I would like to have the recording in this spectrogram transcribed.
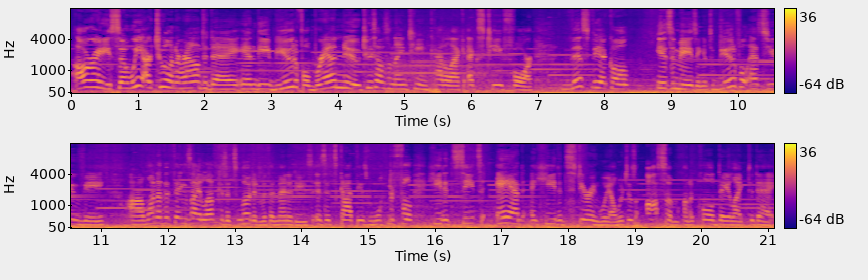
Alrighty, so we are tooling around today in the beautiful brand new 2019 Cadillac XT4. This vehicle is amazing. It's a beautiful SUV. Uh, one of the things I love because it's loaded with amenities is it's got these wonderful heated seats and a heated steering wheel, which is awesome on a cold day like today.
